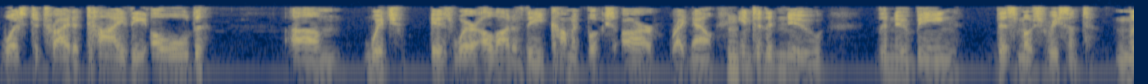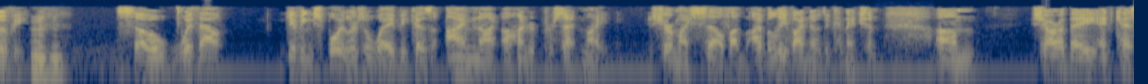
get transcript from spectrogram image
was to try to tie the old, um, which is where a lot of the comic books are right now, Hmm. into the new, the new being this most recent movie. Mm-hmm. So without giving spoilers away, because I'm not a hundred percent my sure myself, I, I believe I know the connection. Um, Shara Bay and Kess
